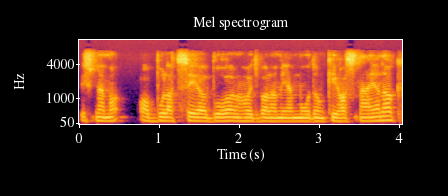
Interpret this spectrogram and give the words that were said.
és nem abból a célból, hogy valamilyen módon kihasználjanak.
